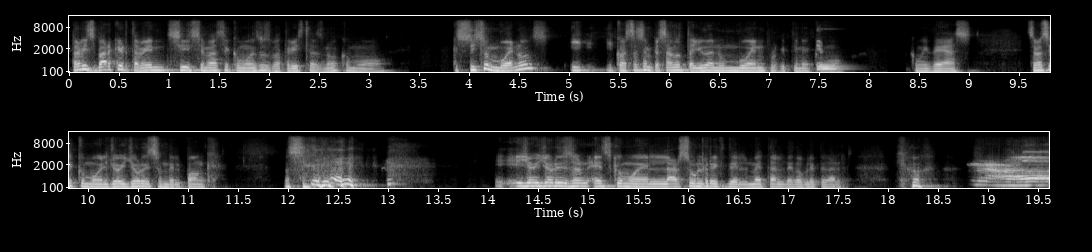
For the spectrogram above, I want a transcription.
Travis Barker también sí se me hace como esos bateristas, ¿no? Como que sí son buenos y, y cuando estás empezando te ayudan un buen porque tiene como como ideas. Se me hace como el Joy Jordison del punk. No sé. y Joy Jordison es como el Lars Ulrich del metal de doble pedal.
